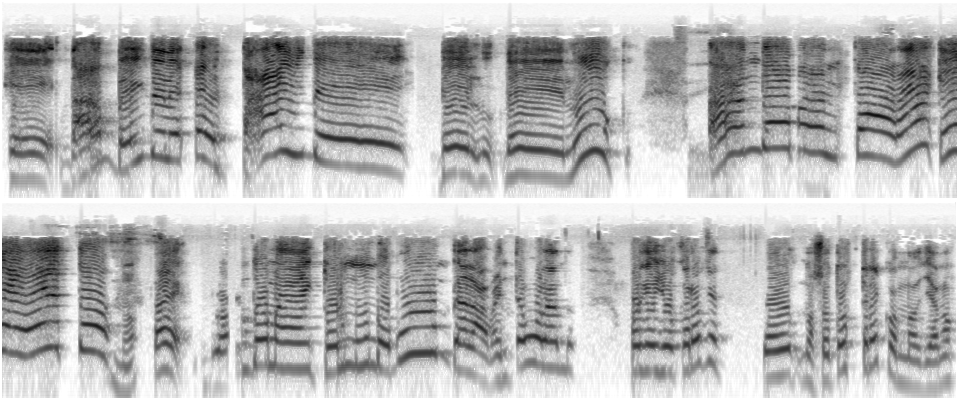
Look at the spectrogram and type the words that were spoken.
que Dan Vader es el pai de, de, de Luke. Anda mal cara, ¿qué es esto? No. todo el mundo, ¡pum! De la mente volando. Porque yo creo que nosotros tres, cuando ya nos,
